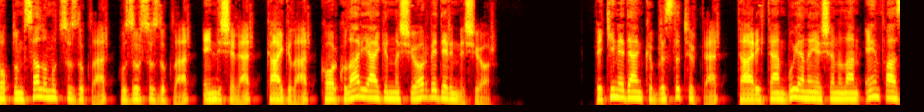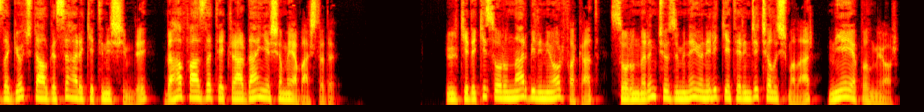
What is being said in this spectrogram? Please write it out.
Toplumsal umutsuzluklar, huzursuzluklar, endişeler, kaygılar, korkular yaygınlaşıyor ve derinleşiyor. Peki neden Kıbrıslı Türkler, tarihten bu yana yaşanılan en fazla göç dalgası hareketini şimdi, daha fazla tekrardan yaşamaya başladı? Ülkedeki sorunlar biliniyor fakat, sorunların çözümüne yönelik yeterince çalışmalar, niye yapılmıyor?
